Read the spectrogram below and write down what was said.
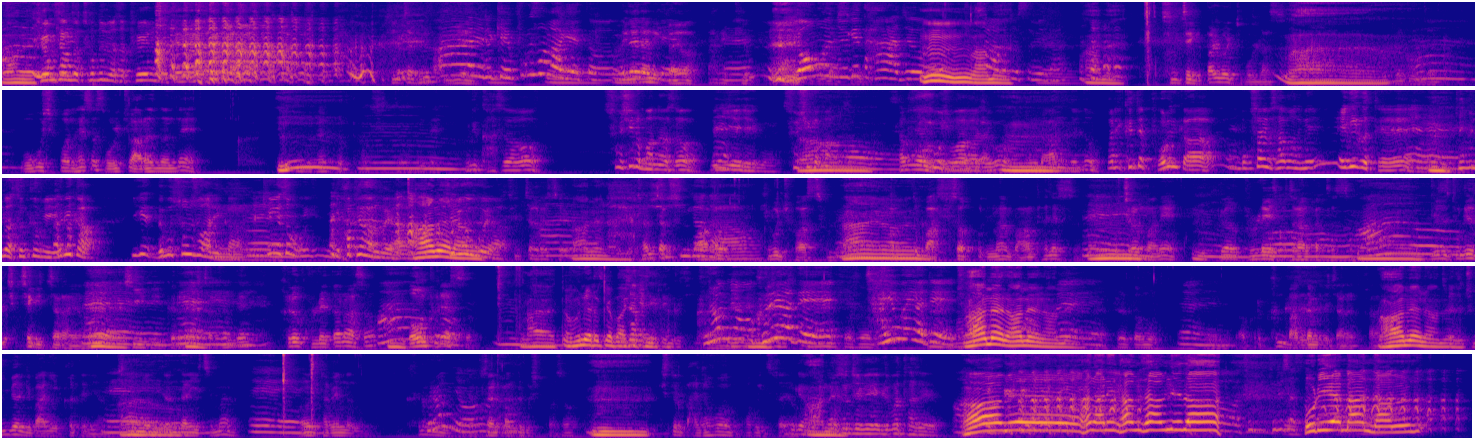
아, 경상도 초등에서 표현을 못해. 진짜 그- 아 이게 이렇게 풍성하게 또 은혜라니까요 은혜롭게 딱 네. 이렇게 영혼 육에 다 아주 음, 음, 풍성하고 아멘. 좋습니다. 아멘. 진짜 이게 빨리 올 줄 몰랐어 아. 그래서 이제 아. 오고 싶어는 했어서 올 줄 알았는데 음. 근데 음. 우리 가서 수시로 만나서 여기 네. 얘기한 거예요. 수시로 아. 만나서. 너무 좋아가지고. 음. 나왔는데도 아니 그때 보니까 네. 목사님 사모님이 애기 같아. 네. 두분 다 성품이. 그러니까 이게 너무 순수하니까 음. 계속 이게 화평한 거야. 아멘, 즐거운 아멘. 거야. 진짜 그랬어요 아멘, 아멘. 진짜 신기하다. 와, 기분 좋았어 아유. 밥도 맛있었지만 마음 편했어 네. 9천 만에 음. 그런 굴레에서 사람 같았어 아. 우리도 우리도 직책 있잖아요 네. 지입이 그런 네. 거 있잖아 근데 그런 굴레 떠나서 아, 너무 그럼. 편했어 음. 아, 또 은혜롭게. 거지. 그럼요. 그래야 돼. 그래서 자유해야 돼. 아멘, 아멘, 아멘. 네. 그래서 너무 네. 음, 앞으로 큰 만남이 되지 않을까 아멘, 저희도 아멘. 준비한 게 많이 있거든요 네. 지금 연단이 있지만 네. 오늘 가면은 큰 그럼요. 역사를 만들고 싶어서 음. 기도를 많이 하고 하고 있어요 아멘. 모순적인 일본 타자예요. 아멘. 하나님 감사합니다. 어, 들- 들으셨어요? 우리의 만남은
